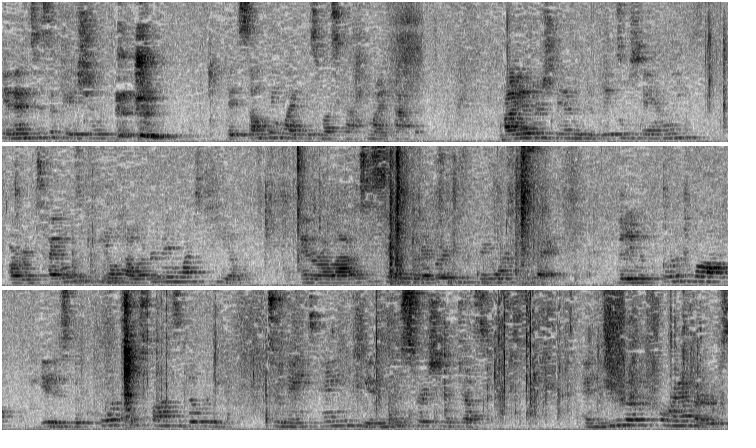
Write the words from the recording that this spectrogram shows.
in anticipation that something like this must hap, might happen. I understand that the victims' families are entitled to feel however they want to feel and are allowed to say whatever they want to say. But in the court of law, It is the court's responsibility to maintain the administration of justice. And you know the parameters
